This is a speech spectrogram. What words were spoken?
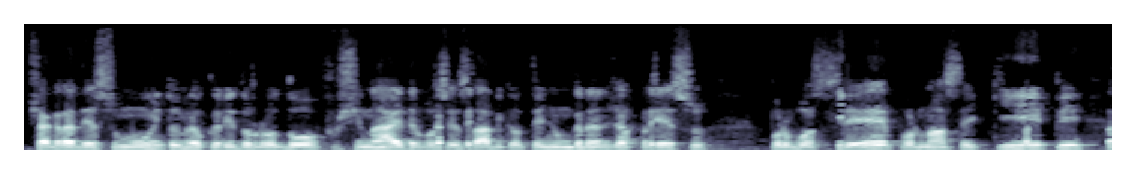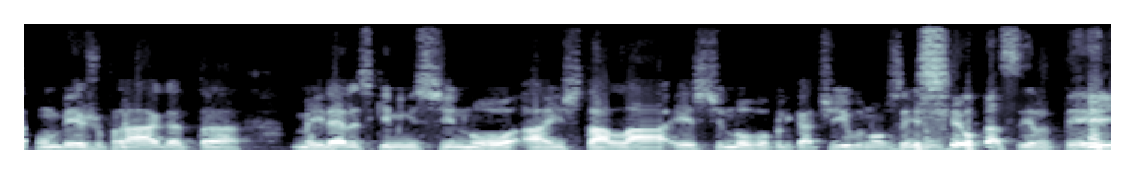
Te agradeço muito, meu querido Rodolfo Schneider. Você sabe que eu tenho um grande apreço por você, por nossa equipe. Um beijo para a Agatha Meirelles que me ensinou a instalar este novo aplicativo. Não sei se eu acertei.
